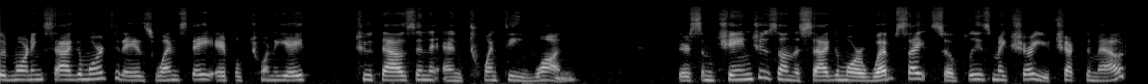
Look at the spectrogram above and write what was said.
Good morning, Sagamore. Today is Wednesday, April 28th, 2021. There's some changes on the Sagamore website, so please make sure you check them out.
